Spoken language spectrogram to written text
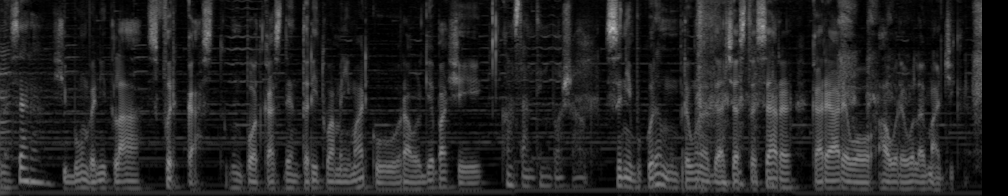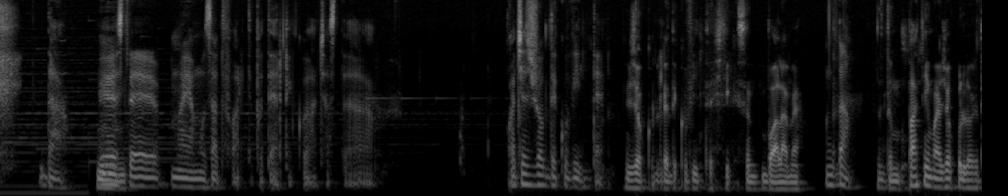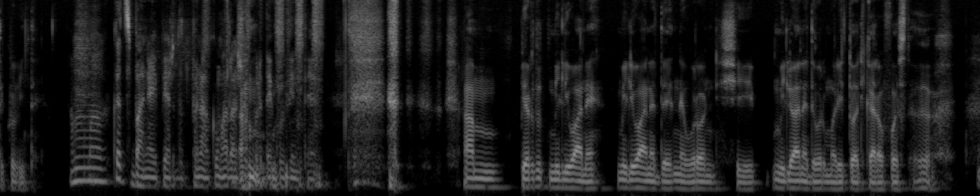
Bună seara și bun venit la Sfârcast, un podcast de întărit oamenii mari cu Raul Gheba și Constantin Boșog. să ne bucurăm împreună de această seară care are o aureolă magică. Da, Mm. este mai amuzat foarte puternic cu această cu acest joc de cuvinte. Jocurile de cuvinte, știi că sunt boala mea. Da. Sunt în patima jocurilor de cuvinte. Am, uh, câți bani ai pierdut până acum la jocuri de cuvinte? Am pierdut milioane, milioane de neuroni și milioane de urmăritori care au fost... Uh,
